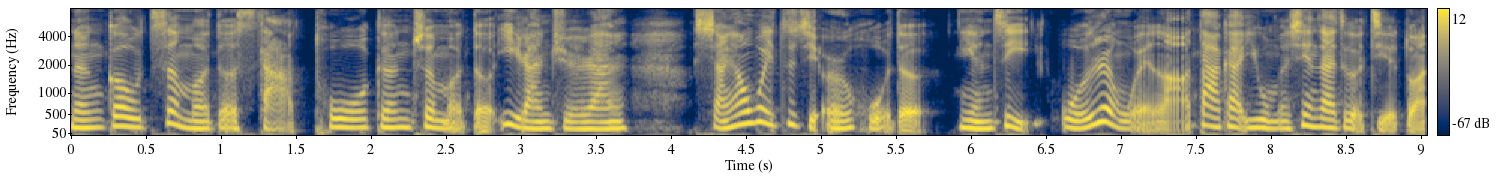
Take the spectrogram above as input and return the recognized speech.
能够这么的洒脱，跟这么的毅然决然，想要为自己而活的年纪，我认为啦，大概以我们现在这个阶段，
